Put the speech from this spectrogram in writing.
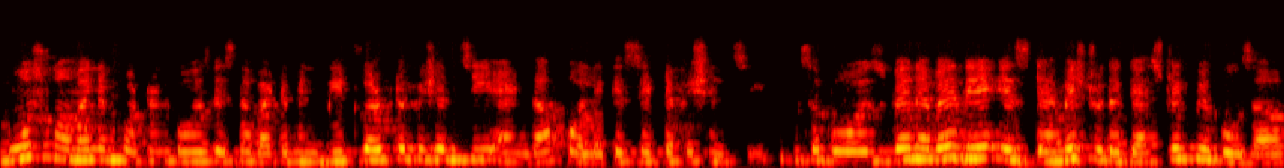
most common important cause is the vitamin B12 deficiency and the folic acid deficiency. Suppose whenever there is damage to the gastric mucosa,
